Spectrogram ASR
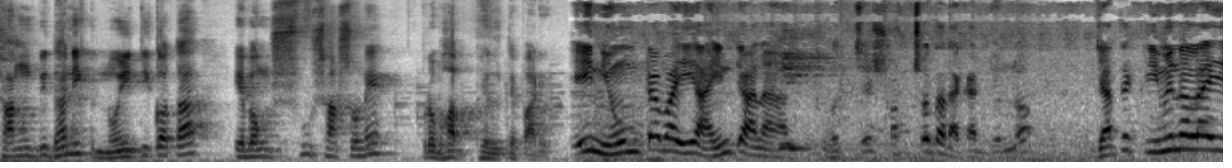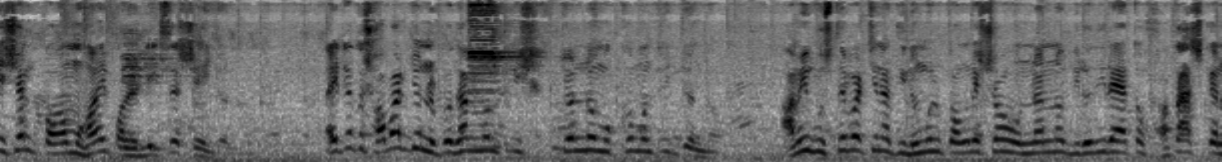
সাংবিধানিক নৈতিকতা এবং সুশাসনে প্রভাব ফেলতে পারে। এই নিয়মটা বা এই আইনটা আনা হচ্ছে স্বচ্ছতা রাখার জন্য। যাতে ক্রিমিনালাইজেশন কম হয় পলিটিক্সের সেই জন্য। এটা তো সবার জন্য, প্রধানমন্ত্রীর জন্য, মুখ্যমন্ত্রীর জন্য। আমি বুঝতে পারছি না তৃণমূল কংগ্রেস সহ অন্যান্য বিরোধীরা এত হতাশ কেন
